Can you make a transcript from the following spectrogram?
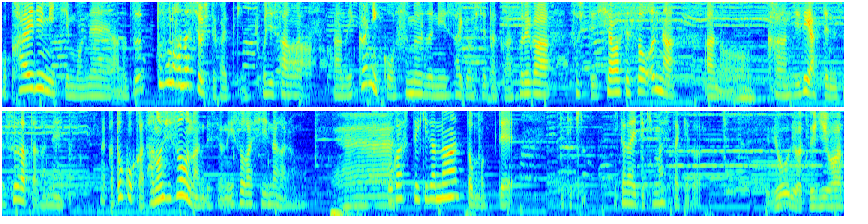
もう帰り道もねあのずっとその話をして帰ってきました。おじさんはあのいかにこうスムーズに作業してたかそれがそして幸せそうなあの感じでやってるんですね。姿がねなんかどこか楽しそうなんですよね。忙しいながらも。ねそこが素敵だなと思って見てきいただいてきましたけど。料理は手際っ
